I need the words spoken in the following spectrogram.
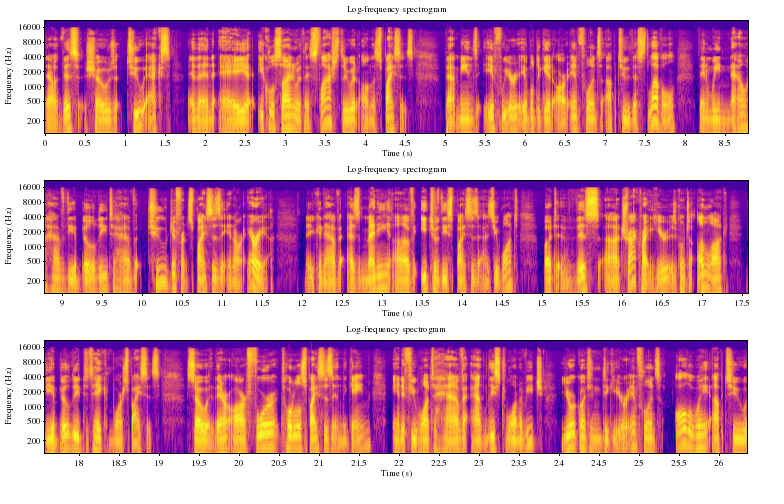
Now this shows 2x and then a equal sign with a slash through it on the spices. That means if we are able to get our influence up to this level, then we now have the ability to have two different spices in our area. You can have as many of each of these spices as you want, but this uh, track right here is going to unlock the ability to take more spices. So there are four total spices in the game, and if you want to have at least one of each, you're going to need to get your influence all the way up to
